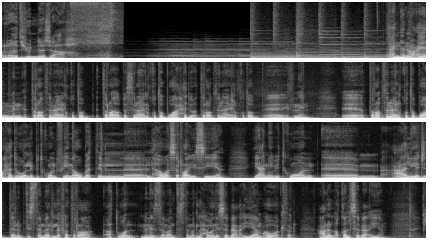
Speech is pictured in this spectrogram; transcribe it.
راديو النجاح. عندنا نوعين من اضطراب ثنائي القطب اضطراب ثنائي القطب واحد واضطراب ثنائي القطب آه اثنين. آه، اضطراب ثنائي القطب واحد هو اللي بتكون في نوبة الهوس الرئيسية يعني بتكون عالية جدا بتستمر لفترة أطول من الزمن تستمر لحوالي سبع أيام أو أكثر على الأقل سبع أيام.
